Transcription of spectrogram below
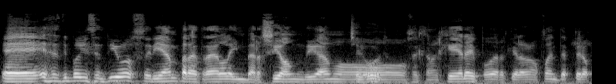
Eh, ese tipo de incentivos serían para atraer la inversión, digamos, Seguro. extranjera y poder crear una fuente, pero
